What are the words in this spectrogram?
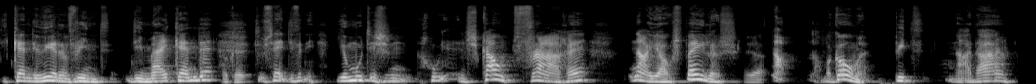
die kende weer een vriend die mij kende. Toen zei hij van, je moet eens een, goeie, een scout vragen naar jouw spelers. Ja. Nou, laat maar komen. Piet, naar daar.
